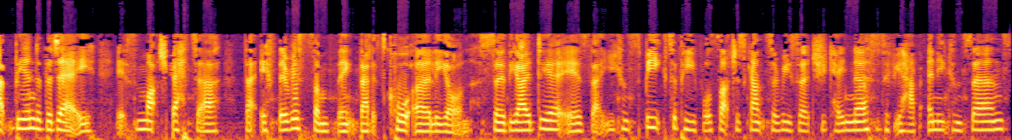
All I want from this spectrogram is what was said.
at the end of the day, it's much better that if there is something that it's caught early on. So the idea is that you can speak to people such as Cancer Research UK nurses if you have any concerns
